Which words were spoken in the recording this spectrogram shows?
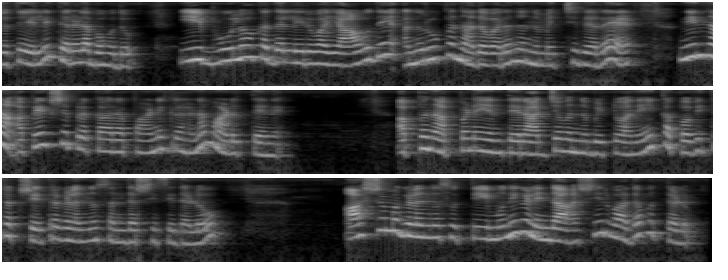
ಜೊತೆಯಲ್ಲಿ ತೆರಳಬಹುದು. ಈ ಭೂಲೋಕದಲ್ಲಿರುವ ಯಾವುದೇ ಅನುರೂಪನಾದ ವರನನ್ನು ಮೆಚ್ಚಿದರೆ ನಿನ್ನ ಅಪೇಕ್ಷೆ ಪ್ರಕಾರ ಪಾಣಿಗ್ರಹಣ ಮಾಡುತ್ತೇನೆ. ಅಪ್ಪನ ಅಪ್ಪಣೆಯಂತೆ ರಾಜ್ಯವನ್ನು ಬಿಟ್ಟು ಅನೇಕ ಪವಿತ್ರ ಕ್ಷೇತ್ರಗಳನ್ನು ಸಂದರ್ಶಿಸಿದಳು. ಆಶ್ರಮಗಳನ್ನು ಸುತ್ತಿ ಮುನಿಗಳಿಂದ ಆಶೀರ್ವಾದ ಹೊತ್ತಳು.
